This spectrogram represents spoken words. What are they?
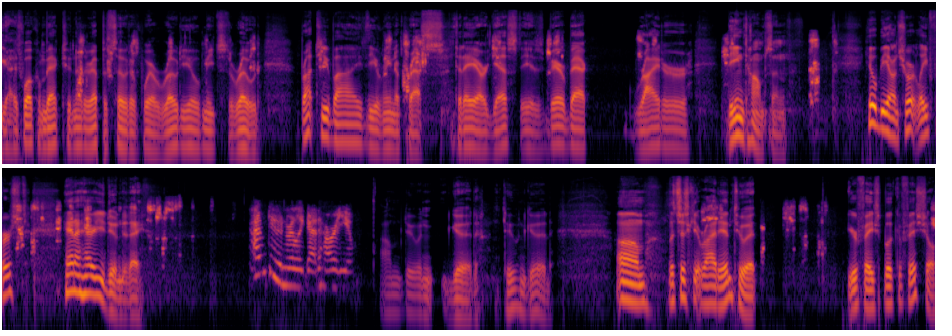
guys, welcome back to another episode of Where Rodeo Meets the Road, brought to you by the Arena Press. Today, our guest is bareback rider Dean Thompson. He'll be on shortly. First, Hannah, how are you doing today? I'm doing really good. How are you? I'm doing good. Doing good. Um, let's just get right into it. Your Facebook official.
